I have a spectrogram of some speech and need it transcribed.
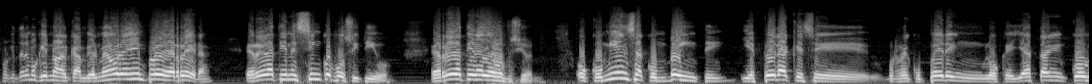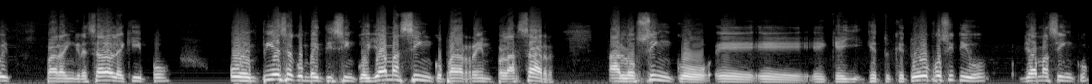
porque tenemos que irnos al cambio. El mejor ejemplo es Herrera. Herrera tiene cinco positivos. Herrera tiene dos opciones. O comienza con 20 y espera que se recuperen los que ya están en COVID para ingresar al equipo, o empieza con 25, llama 5 para reemplazar a los 5 eh, eh, eh, que, que, tuvo positivo, llama 5,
